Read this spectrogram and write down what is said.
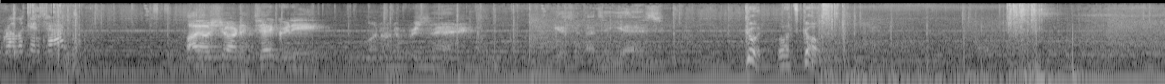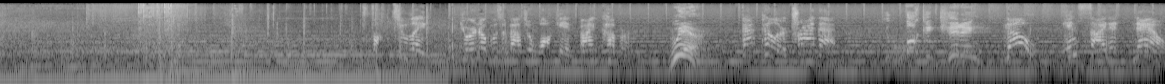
Relic intact? Bioshard integrity, 100%. Guessing that's a yes. Good, let's go. Fuck, too late. Yorinobu's about to walk in. Find cover. Where? That pillar, try that. You fucking kidding? No! Inside it, now!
